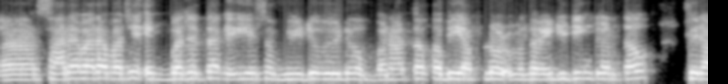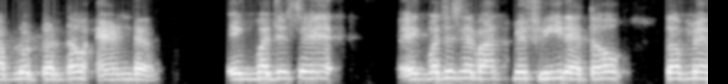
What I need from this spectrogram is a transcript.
साढ़े बारह बजे एक बजे तक ये सब वीडियो वीडियो बनाता हूँ कभी अपलोड मतलब एडिटिंग करता हूँ फिर अपलोड करता हूँ एंड एक बजे से एक बजे से बाद मैं फ्री रहता हूँ तब मैं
